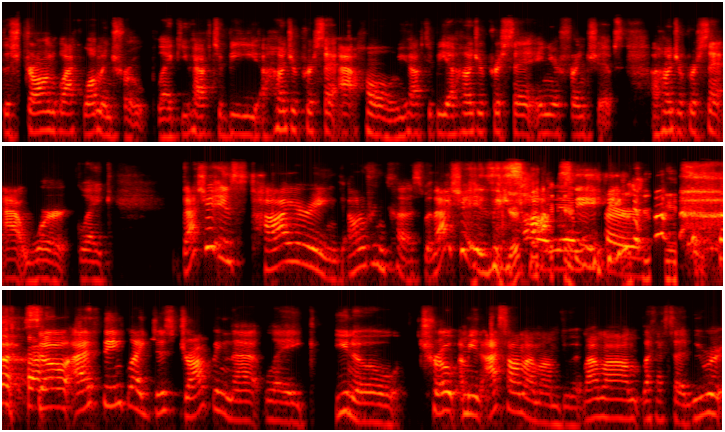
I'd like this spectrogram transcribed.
the strong black woman trope like you have to be 100% at home you have to be 100% in your friendships 100% at work like that shit is tiring. I don't know if you can cuss, but that shit is oh, exhausting. so I think like just dropping that, like you know trope i mean i saw my mom do it. My mom like i said we were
